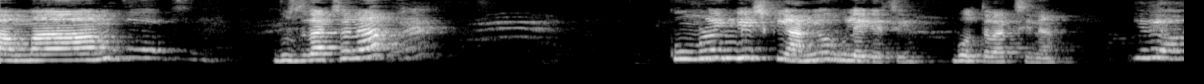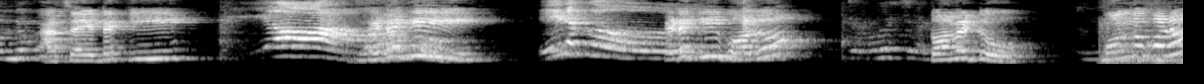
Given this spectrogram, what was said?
মাম্মাম বুঝতে পারছ না? কুমড়ো ইংলিশ কি? আমিও ভুলে গেছি, বলতে পারছি না? আচ্ছা এটা কি? এটা কি? এটা কি, বলো? টমেটো। বন্ধ করো।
